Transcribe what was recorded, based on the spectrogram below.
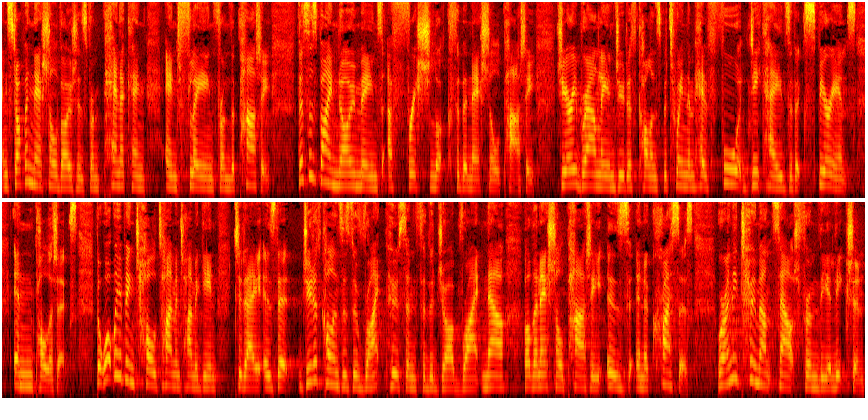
and stopping National voters from panicking and fleeing from the party. This is by no means a fresh look for the National Party. Gerry Brownlee and Judith Collins, between them, have four decades of experience in politics. But what we're being told time and time again today is that Judith Collins is the right person for the job right now, while the National Party is in a crisis. We're only two months out from the election,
